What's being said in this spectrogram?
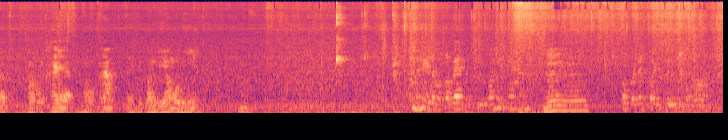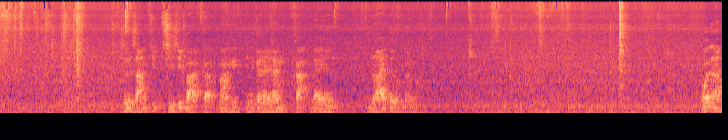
กับหอมแคบหอมอัพแต่ที่บอลเบียงบ่มีมาเฮ็ดแล้วเขาก็แบ่ง เป็นชิ้นว่าเฮ็ดงานอืมเขาไปได้ค่อยซื้อตลอดซื้อสามสิบสี่สิบบาทกับมาเห็ดกินก็ได้แล้วก็ได้ร้ายเติมมาโอ้ยแล้ว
